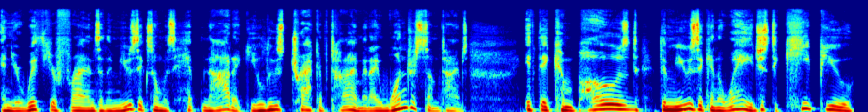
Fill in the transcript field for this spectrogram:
And you're with your friends, and the music's almost hypnotic. You lose track of time. And I wonder sometimes if they composed the music in a way just to keep you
